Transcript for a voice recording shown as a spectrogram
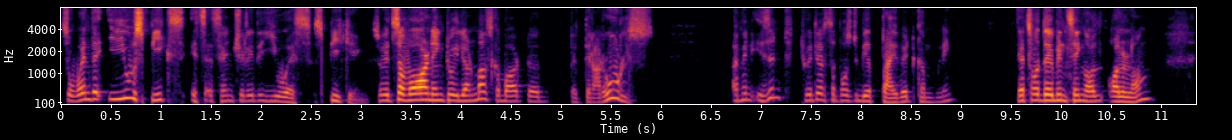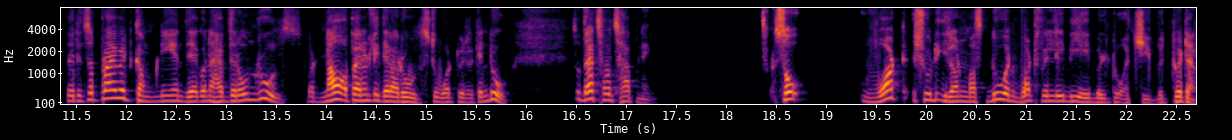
So when the EU speaks, it's essentially the US speaking. So it's a warning to Elon Musk about uh, that there are rules. I mean, isn't Twitter supposed to be a private company? That's what they've been saying all, all along that it's a private company and they're going to have their own rules. But now apparently there are rules to what Twitter can do. So that's what's happening. So, what should Elon Musk do and what will he be able to achieve with Twitter?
